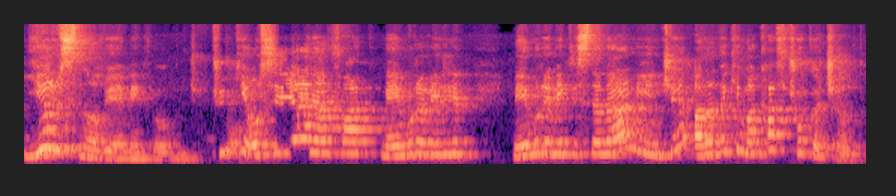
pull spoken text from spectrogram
yarısını alıyor emekli olunca. Çünkü o seyyanen fark memura verilip memur emeklisine vermeyince aradaki makas çok açıldı.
